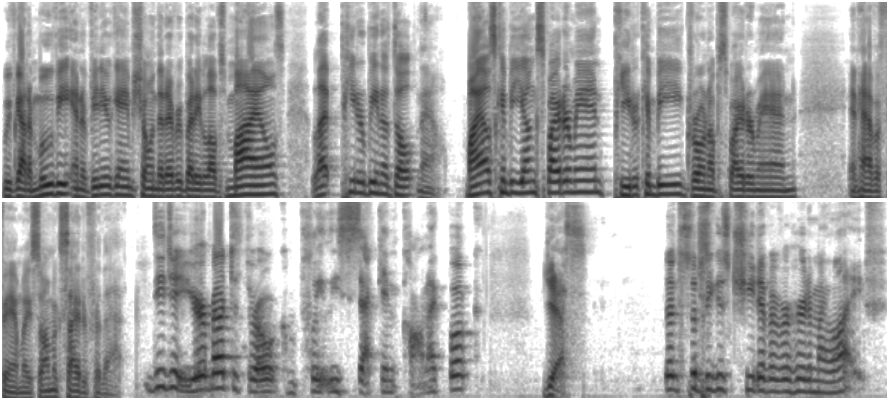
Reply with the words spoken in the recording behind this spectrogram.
We've got a movie and a video game showing that everybody loves Miles. Let Peter be an adult now. Miles can be young Spider Man. Peter can be grown up Spider Man, and have a family. So I'm excited for that. DJ, you're about to throw a completely second comic book. Yes, That's the biggest cheat I've ever heard in my life.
